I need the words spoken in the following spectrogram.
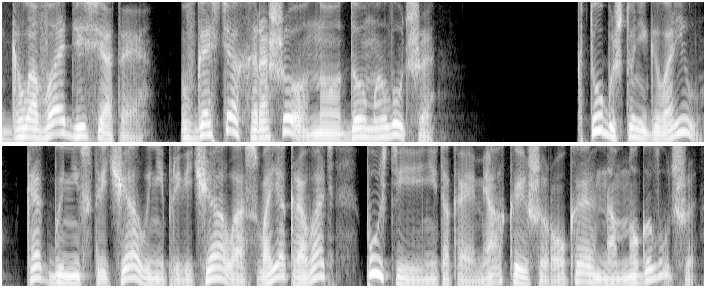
Глава десятая. В гостях хорошо, но дома лучше. Кто бы что ни говорил, как бы ни встречал и не привечал, а своя кровать, пусть и не такая мягкая и широкая, намного лучше.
